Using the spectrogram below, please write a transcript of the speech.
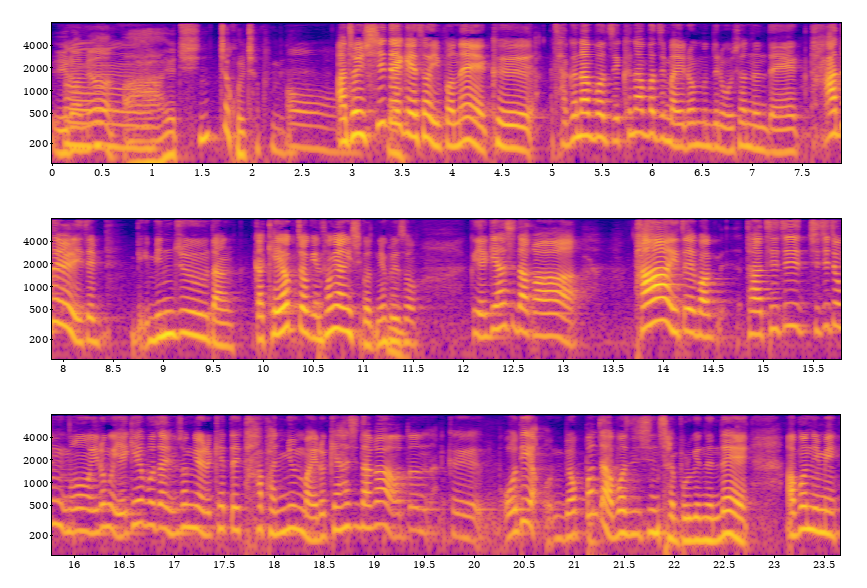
이러면 음. 아 이거 진짜 골치 아픕니다. 어. 아 저희 시댁에서 이번에 그 작은 아버지 큰 아버지 막 이런 분들이 오셨는데 다들 이제 미- 민주당 그러니까 개혁적인 성향이시거든요. 그래서 그 얘기하시다가 다 이제 막 다 지지 지지정 뭐 이런 거 얘기해 보자 윤석열 이렇게 했더니 다 반윤 막 이렇게 하시다가 어떤 그 어디 몇 번째 아버지신지 잘 모르겠는데 아버님이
